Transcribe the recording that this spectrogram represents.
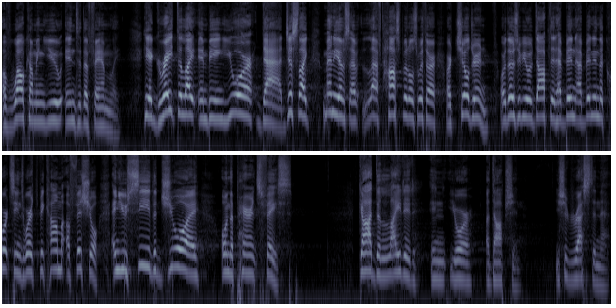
of welcoming you into the family. He had great delight in being your dad, just like many of us have left hospitals with our, our children, or those of you adopted have been, have been in the court scenes where it's become official, and you see the joy on the parent's face. God delighted in your adoption. You should rest in that.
